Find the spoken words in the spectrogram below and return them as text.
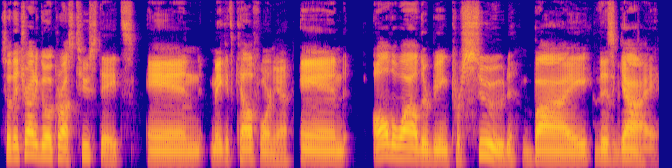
So they try to go across two states and make it to California. And all the while, they're being pursued by this guy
